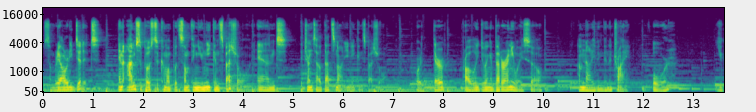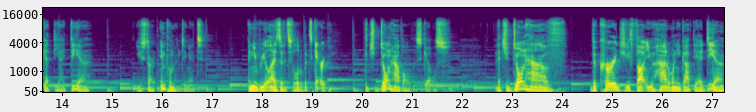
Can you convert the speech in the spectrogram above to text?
somebody already did it. And I'm supposed to come up with something unique and special. And it turns out that's not unique and special. Or they're probably doing it better anyway, so I'm not even gonna try. Or you get the idea, you start implementing it, and you realize that it's a little bit scary. That you don't have all the skills. That you don't have the courage you thought you had when you got the idea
